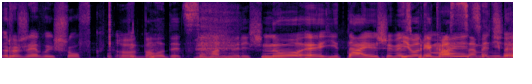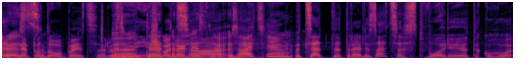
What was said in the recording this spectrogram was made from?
рожевий шовк. О, Типу. молодець, це гарне рішення. Ну е, і та, і що він і от якраз це мені через блядь, не подобається. е, Розумієш, оця, театралізація. оця театралізація створює такого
